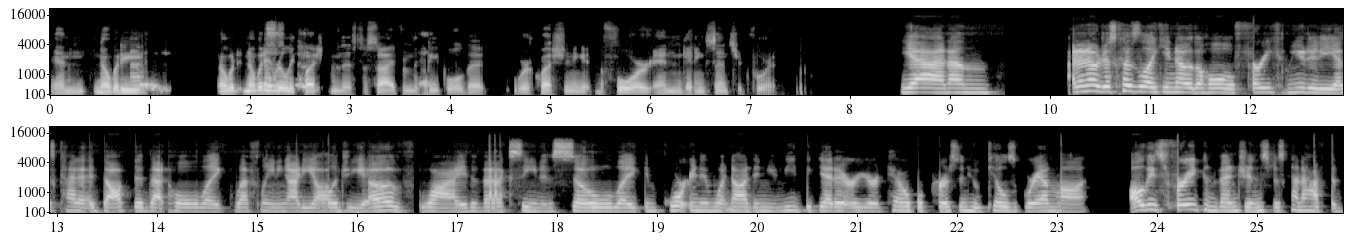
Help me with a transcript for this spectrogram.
And nobody, nobody, nobody really questioned this aside from the people that were questioning it before and getting censored for it. Yeah, and um, I don't know, just because like you know the whole furry community has kind of adopted that whole like left leaning ideology of why the vaccine is so like important and whatnot, and you need to get it or you're a terrible person who kills grandma. All these furry conventions just kind of have to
